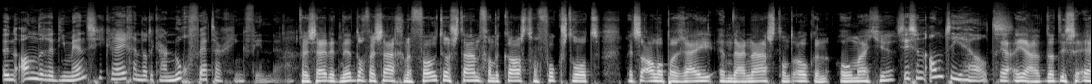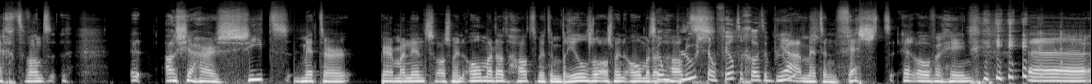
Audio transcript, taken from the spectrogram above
een andere dimensie kreeg en dat ik haar nog vetter ging vinden. Wij zeiden het net nog, wij zagen een foto staan van de cast van Foxtrot met z'n allen op een rij. En daarnaast stond ook een omaatje. Ze is een anti-held. Ja, ja, dat is ze echt. Want eh, als je haar ziet met haar permanent zoals mijn oma dat had, met een bril zoals mijn oma dat Zo'n had. blouse, zo'n veel te grote blouse. Ja, met een vest eroverheen. Eh,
